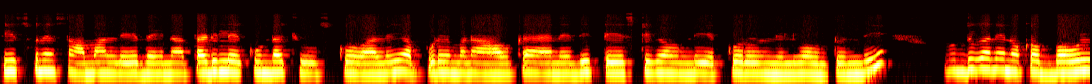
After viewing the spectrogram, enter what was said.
తీసుకునే సామాన్లు ఏదైనా తడి లేకుండా చూసుకోవాలి. అప్పుడే మన ఆవకాయ అనేది టేస్టీగా ఉండి ఎక్కువ రోజులు నిల్వ ఉంటుంది. ముందుగా నేను ఒక బౌల్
